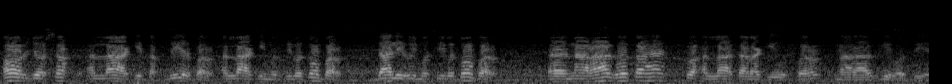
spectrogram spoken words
اور جو شخص اللہ کی تقدیر پر، اللہ کی مصیبتوں پر، ڈالی ہوئی مصیبتوں پر ناراض ہوتا ہے، تو اللہ تعالیٰ کی اس پر ناراضگی ہوتی ہے۔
